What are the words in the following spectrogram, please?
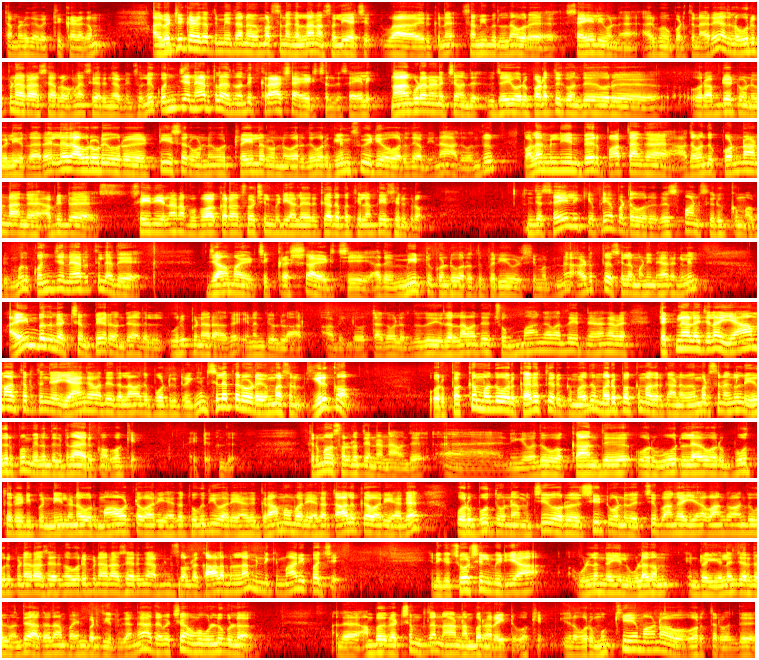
தமிழக வெற்றி கழகம் அது வெற்றி கழகத்து மீதான விமர்சனங்கள்லாம் நான் சொல்லியாச்சு வா இருக்குன்னு. சமீபத்தில் தான் ஒரு செயலி ஒன்று அறிமுகப்படுத்தினார். அதில் உறுப்பினராக சேர்றவங்களாம் சேருங்க அப்படின்னு சொல்லி கொஞ்ச நேரத்தில் அது வந்து கிராஷ் ஆகிடுச்சு அந்த செயலி. நான் கூட நினச்சேன் வந்து விஜய் ஒரு படத்துக்கு வந்து ஒரு ஒரு அப்டேட் ஒன்று வெளியிடுறாரு. இல்லை அவருடைய ஒரு டீசர் ஒன்று ஒரு ட்ரெய்லர் ஒன்று வருது ஒரு கிளிம்ஸ் வீடியோ வருது அப்படின்னா அது வந்து பல மில்லியன் பேர் பார்த்தாங்க. அதை வந்து கொண்டாடினாங்க அப்படின்ற செய்தியெல்லாம் நம்ம பார்க்குறோம். சோஷியல் மீடியாவில் இருக்குது அதை பற்றிலாம் பேசியிருக்கிறோம். இந்த செயலிக்கு எப்படியாப்பட்ட ஒரு ரெஸ்பான்ஸ் இருக்கும் அப்படின்போது கொஞ்ச நேரத்தில் அது ஜாம் ஆயிடுச்சு க்ரஷ் ஆகிடுச்சு அதை மீட்டு கொண்டு வர்றது பெரிய விஷயம் அப்படின்னா அடுத்த சில மணி நேரங்களில் ஐம்பது லட்சம் பேர் வந்து அதில் உறுப்பினராக இணைந்துள்ளார் அப்படின்ற ஒரு தகவல் இருந்தது. இதெல்லாம் வந்து சும்மாங்க வந்து டெக்னாலஜிலாம் ஏமாத்துறதுங்க ஏங்க வந்து இதெல்லாம் வந்து போட்டுக்கிட்டு இருக்கீங்கன்னு சில பேரோட விமர்சனம் இருக்கும். ஒரு பக்கம் வந்து ஒரு கருத்து இருக்கும்பொழுது மறுபக்கம் அதற்கான விமர்சனங்கள் எதிர்ப்பும் இருந்துக்கிட்டு தான் இருக்கும். ஓகே ரைட்டு வந்து திரும்பவும் சொல்கிறது என்னென்னா வந்து நீங்கள் வந்து உட்காந்து ஒரு ஊரில் ஒரு பூத்தை ரெடி பண்ணி இல்லைன்னா ஒரு மாவட்ட வாரியாக தொகுதி வாரியாக கிராமம் வாரியாக தாலுக்கா வாரியாக ஒரு பூத் ஒன்று அமைச்சு ஒரு ஷீட் ஒன்று வச்சு வாங்க ஐயா வாங்க வந்து உறுப்பினராக சேருங்க உறுப்பினராக சேருங்க அப்படின்னு சொல்கிற காலமெல்லாம் இன்றைக்கி மாறிப்போச்சு. இன்றைக்கி சோஷியல் மீடியா உள்ளங்கையில் உலகம் என்ற இளைஞர்கள் வந்து அதை தான் பயன்படுத்திகிட்டு இருக்காங்க. அதை வச்சு அவங்க உள்ளுக்குள்ளே அந்த ஐம்பது லட்சம் தான் நான் நம்புகிறேன் ரைட்டு ஓகே இதில் ஒரு முக்கியமான ஒருத்தர் வந்து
